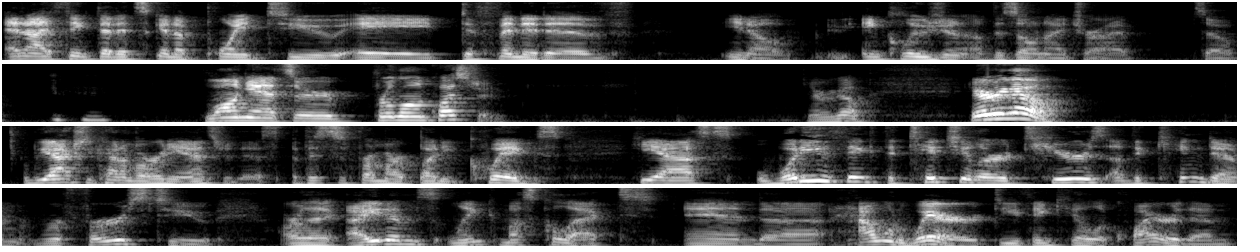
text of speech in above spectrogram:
and I think that it's gonna point to a definitive you know, inclusion of the Zonai tribe. So, mm-hmm. long answer for a long question. Here we go. Here we go. We actually kind of already answered this, but this is from our buddy Quigs. He asks, What do you think the titular Tears of the Kingdom refers to? Are the items Link must collect? And uh, how and where do you think he'll acquire them?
